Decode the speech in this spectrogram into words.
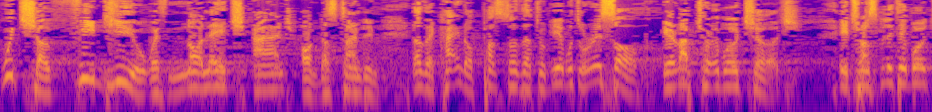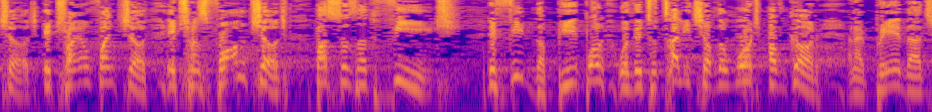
which shall feed you with knowledge and understanding. That's the kind of pastors that will be able to raise up a rapturable church a translatable church, a triumphant church, a transformed church, pastors that feed. They feed the people with the totality of the word of God. And I pray that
